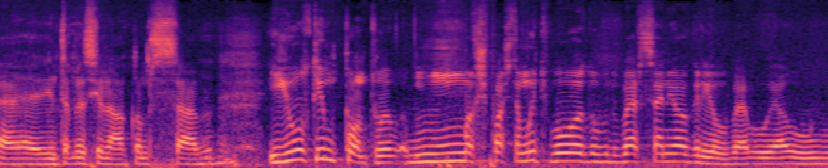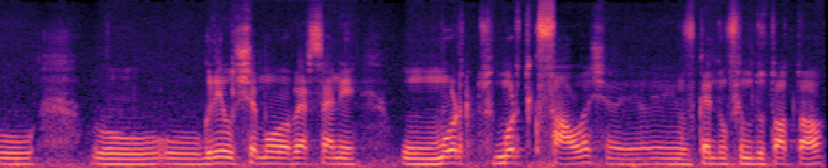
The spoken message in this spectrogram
ah, internacional, como se sabe. E o último ponto, uma resposta muito boa do, do Bersani ao Grillo. O, o, o, o Grillo chamou ao Bersani um morto, morto que fala, eh, invocando um filme do Totó,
